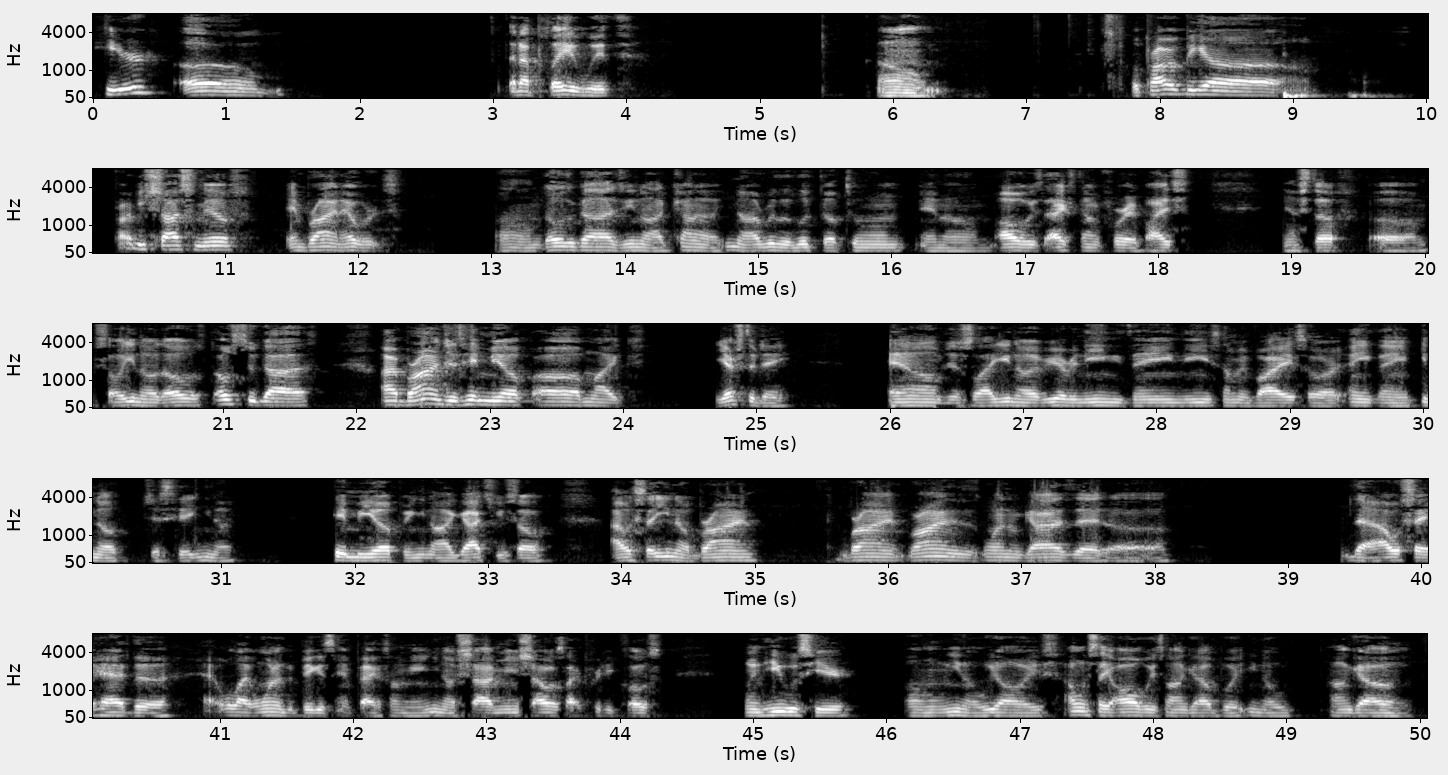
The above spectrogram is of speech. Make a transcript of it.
here, um, that I played with, um, probably be uh, probably Shi Smith and Bryan Edwards. Um, those guys, you know, I kind of, you know, I really looked up to them and um, always asked them for advice and stuff. Um, so you know, those those two guys. All right, Brian just hit me up um, like yesterday and I'm um, just like, you know, if you ever need anything, need some advice or anything, you know, just hit, you know, hit me up and, you know, I got you. So I would say, you know, Bryan, Bryan, Bryan is one of the guys that, uh, that I would say had the, had, like one of the biggest impacts on me. You know, Shi, me and Shi was like pretty close when he was here. Um, you know, we always, I wouldn't say always hung out, but, you know, hung out and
